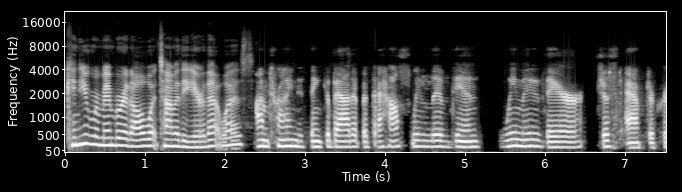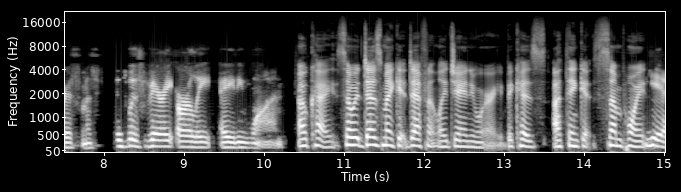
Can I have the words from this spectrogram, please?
can you remember at all what time of the year that was? I'm trying to think about it, but the house we lived in we moved there just after Christmas. It was very early 81. Okay. So it does make it definitely January because I think at some point. Yeah,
